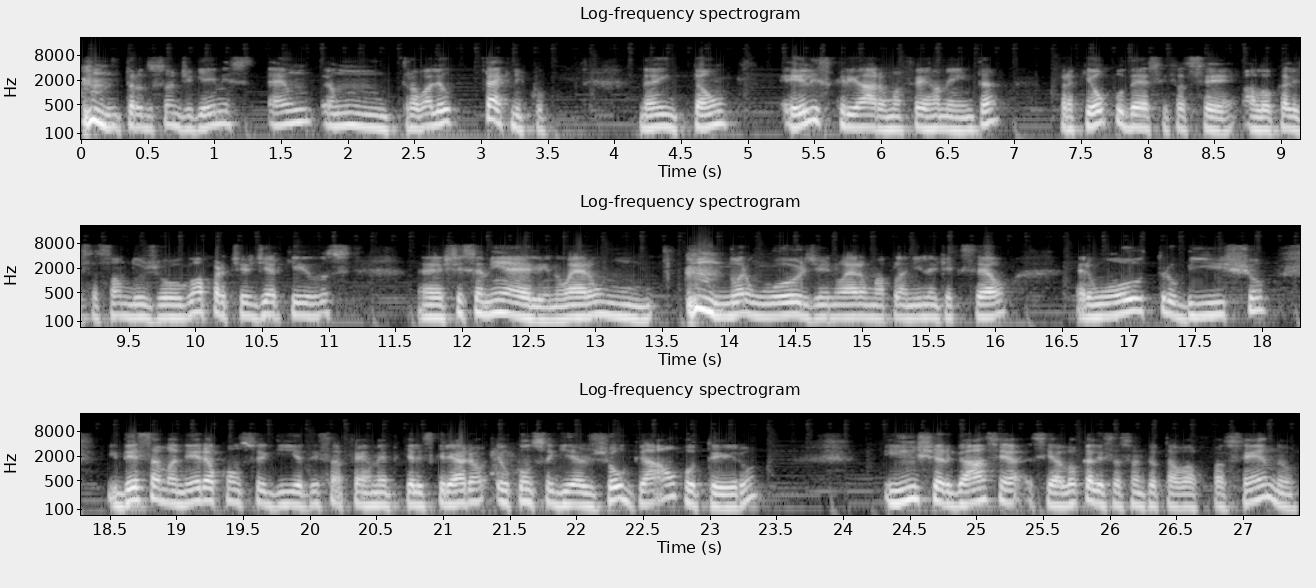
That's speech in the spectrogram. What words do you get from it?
tradução de games é um, é um trabalho técnico. Né? Então, eles criaram uma ferramenta para que eu pudesse fazer a localização do jogo a partir de arquivos é, XML. Não era, um, não era um Word, não era uma planilha de Excel, era um outro bicho. E dessa maneira eu conseguia, dessa ferramenta que eles criaram, eu conseguia jogar o roteiro e enxergar se a, se a localização que eu estava fazendo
